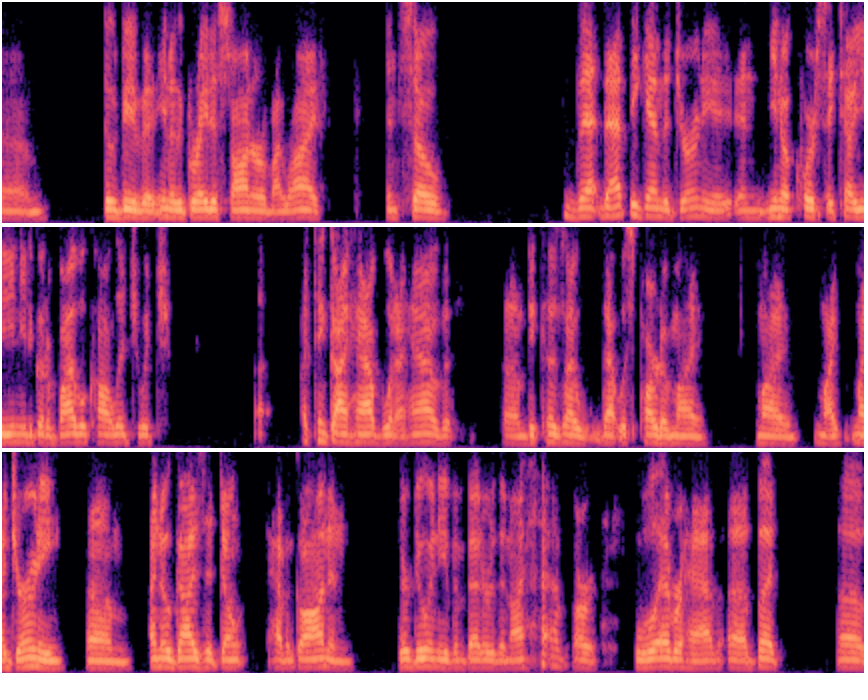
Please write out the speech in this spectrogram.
um, it would be the you know the greatest honor of my life. And so that that began the journey. And you know, of course, they tell you you need to go to Bible college, which I think I have what I have um, because I that was part of my my my my journey. Um, I know guys that don't haven't gone and they're doing even better than I have or will ever have. Uh, but uh,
